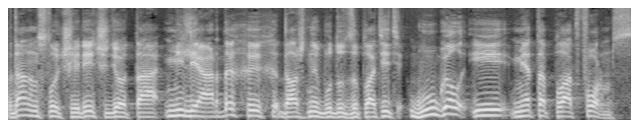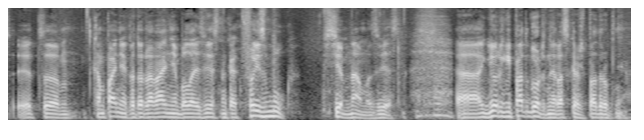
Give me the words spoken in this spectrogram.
В данном случае речь идет о миллиардах. Их должны будут заплатить Google и Meta Platforms. Это компания, которая ранее была известна как Facebook. Всем нам известно. Э, Георгий Подгорный расскажет подробнее.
